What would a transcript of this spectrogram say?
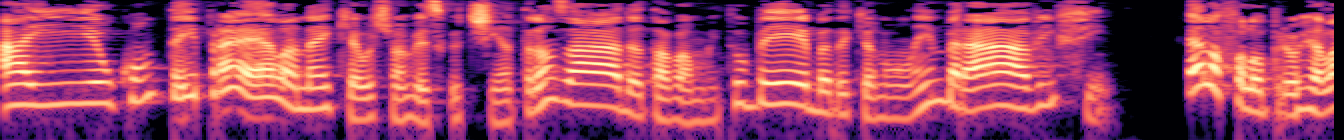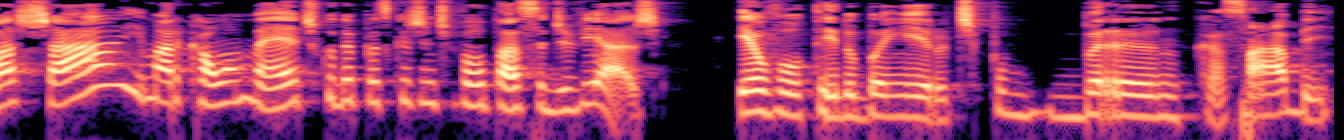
Aí eu contei para ela, né, que a última vez que eu tinha transado, eu tava muito bêbada, que eu não lembrava, enfim. Ela falou para eu relaxar e marcar um médico depois que a gente voltasse de viagem. Eu voltei do banheiro, tipo, branca, sabe?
